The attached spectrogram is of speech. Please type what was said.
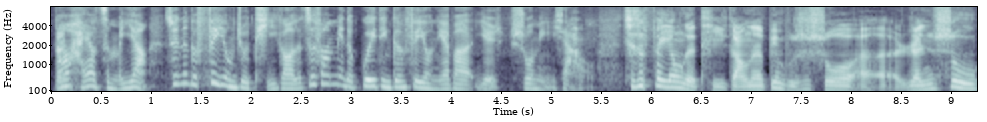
然后还要怎么样？所以那个费用就提高了。这方面的规定跟费用，你要不要也说明一下？好，其实费用的提高呢，并不是说呃人数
